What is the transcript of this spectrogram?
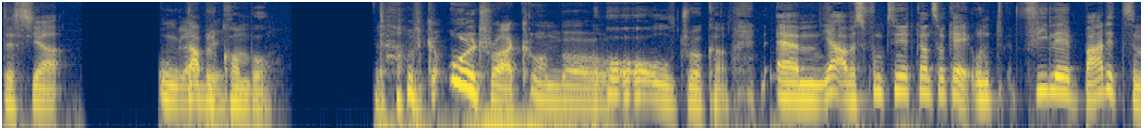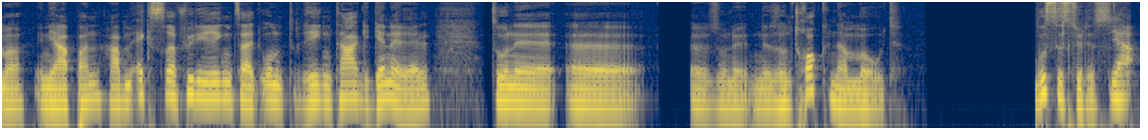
das ist ja Double unglaublich. Combo. Ultra Combo. Ultra Combo. Ähm, ja, aber es funktioniert ganz okay. Und viele Badezimmer in Japan haben extra für die Regenzeit und Regentage generell so eine, äh, äh, so eine, eine so ein Trockner-Mode. Wusstest du das? Ja,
